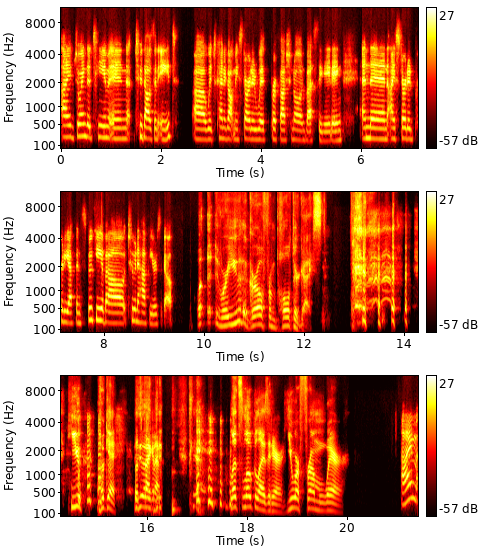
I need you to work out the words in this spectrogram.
I joined a team in 2008, uh, which kind of got me started with professional investigating. And then I started Pretty Effing Spooky about two and a half years ago. what, were you the girl from poltergeist you okay? Let's back it up. Let's localize it here. You are from where? I'm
